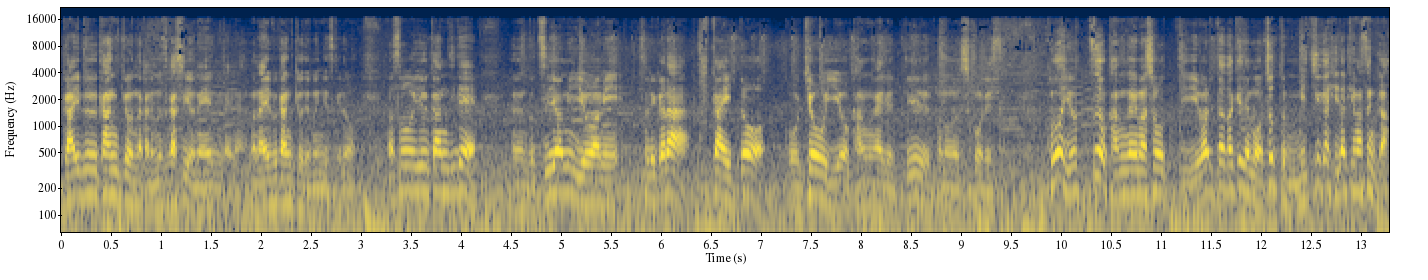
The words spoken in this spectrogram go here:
外部環境の中で難しいよね。みたいな、まあ、内部環境でもいいんですけど、まあ、そういう感じで、うん、と強み弱み。それから機会とこう脅威を考えるっていうこの思考です。この4つを考えましょうって言われただけでもちょっと道が開けませんか？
